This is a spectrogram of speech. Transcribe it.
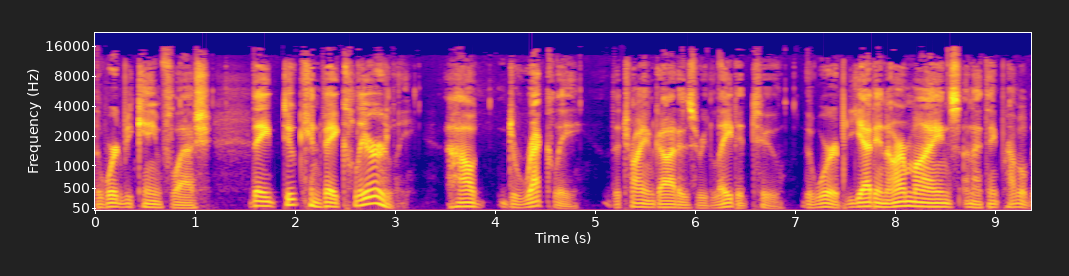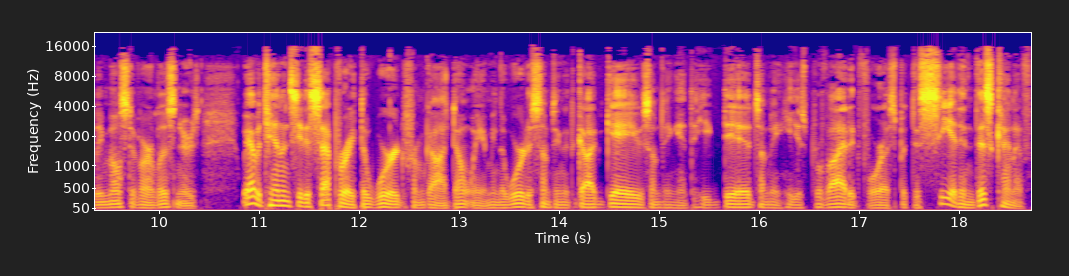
The Word became flesh. They do convey clearly how directly the Triune God is related to the Word. Yet in our minds, and I think probably most of our listeners, we have a tendency to separate the Word from God, don't we? I mean, the Word is something that God gave, something that He did, something He has provided for us. But to see it in this kind of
